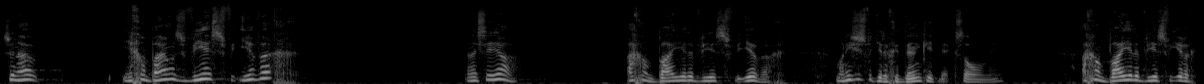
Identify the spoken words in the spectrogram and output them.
So nou jy gaan by ons wees vir ewig?" En hy sê: "Ja. Ek gaan by julle wees vir ewig, maar nie soos wat julle gedink het ek sal nie. Ek gaan by julle wees vir ewig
